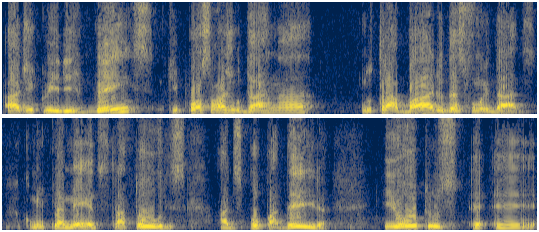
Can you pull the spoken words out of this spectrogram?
adquirir bens que possam ajudar na, no trabalho das comunidades, como implementos, tratores, a despolpadeira e outros é, é,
